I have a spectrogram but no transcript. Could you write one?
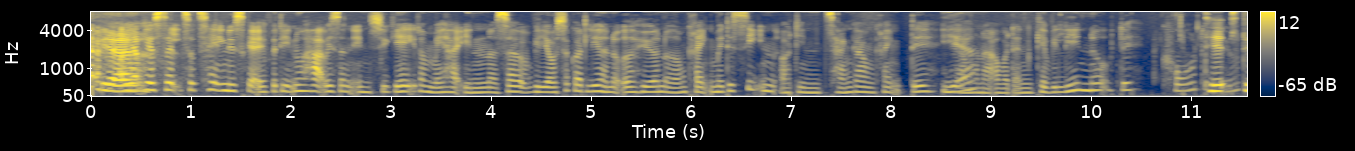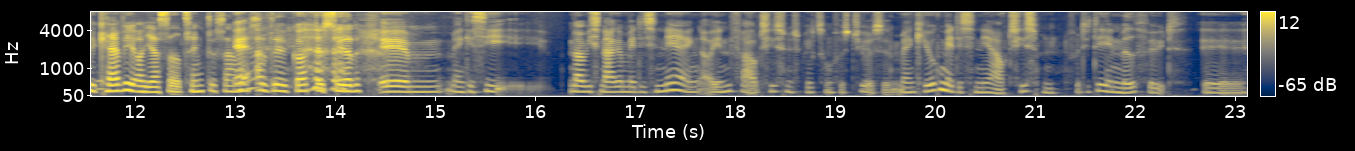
ja. og jeg bliver selv totalt nysgerrig, fordi nu har vi sådan en psykiater med herinde, og så vil jeg jo så godt lige have noget at høre noget omkring medicin, og dine tanker omkring det, Ja. Jamona, og hvordan kan vi lige nå det kort? Det, okay. det kan vi, og jeg sad og tænkte det samme, ja. så det er godt, du siger det. Øhm, man kan sige, når vi snakker medicinering og inden for autismespektrumforstyrrelse, man kan jo ikke medicinere autismen, fordi det er en medfødt øh,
